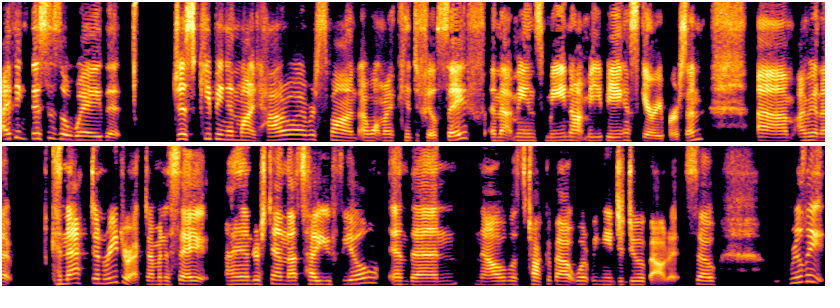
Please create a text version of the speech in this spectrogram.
I think this is a way that just keeping in mind how do I respond? I want my kid to feel safe, and that means me not me being a scary person. Um, I'm going to connect and redirect. I'm going to say, I understand that's how you feel. And then now let's talk about what we need to do about it. So, really,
